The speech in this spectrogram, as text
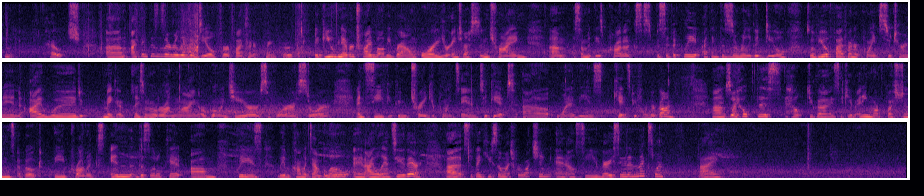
pink pouch. Um, I think this is a really good deal for a 500 point perk. If you've never tried Bobbi Brown or you're interested in trying um, some of these products specifically, I think this is a really good deal. So if you have 500 points to turn in, I would make a place an order online or go into your Sephora store and see if you can trade your points in to get uh, one of these kits before they're gone. Um, so I hope this helped you guys. If you have any more questions about the products in this little kit, um, please leave a comment down below and I will answer you there. Uh, so thank you so much for watching and I'll see you very soon in the next one. Bye.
